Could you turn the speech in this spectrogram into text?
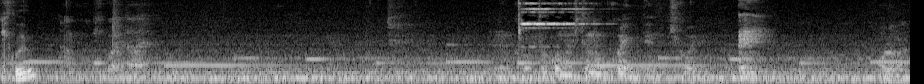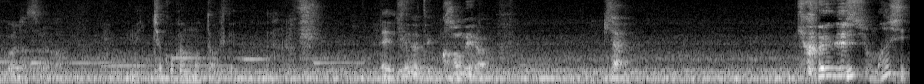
聞こえる？人の声みたいなの聞こえる。俺も聞こえたそれはめっちゃ股間持ってますけど。大丈夫。いやだってカメラ来た。聞こえるでしょ。マジ？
